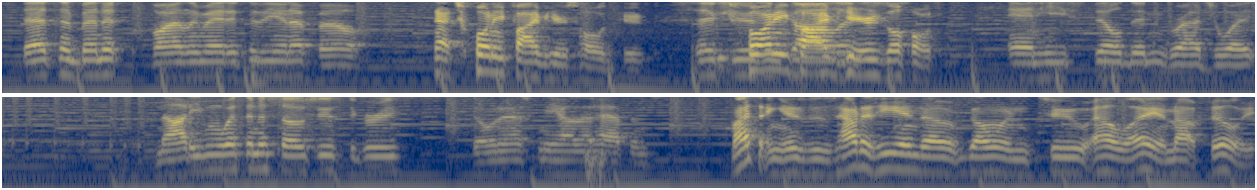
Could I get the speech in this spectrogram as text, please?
Stetson Bennett finally made it to the NFL. At 25 years old, dude. Six years. in 25 college, years old. and he still didn't graduate. Not even with an associate's degree. Don't ask me how that happens. My thing is, is how did he end up going to LA and not Philly?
